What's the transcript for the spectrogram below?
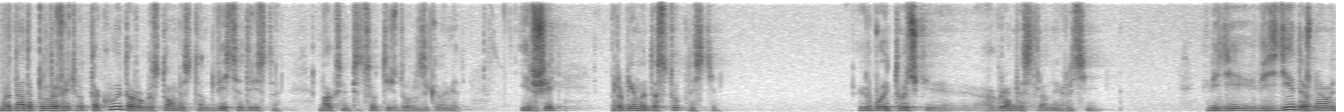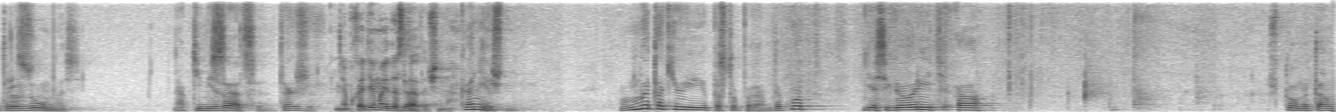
Вот надо предложить вот такую дорогу стоимостью там 200-300, максимум 500 тысяч долларов за километр. И решить проблемы доступности любой точки огромной страны России. Везде, везде должна быть разумность оптимизация также. Необходимо и достаточно. Да, конечно. Мы так и поступаем. Так вот, если говорить о что мы там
